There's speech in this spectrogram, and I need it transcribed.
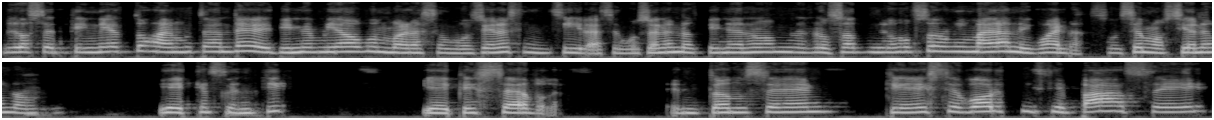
los sentimientos, hay mucha gente que tiene miedo como las emociones en sí. Las emociones no, tienen, no, no, son, no son ni malas ni buenas, son emociones y hay que sentir y hay que serlas. Entonces, que ese vórtice pase,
